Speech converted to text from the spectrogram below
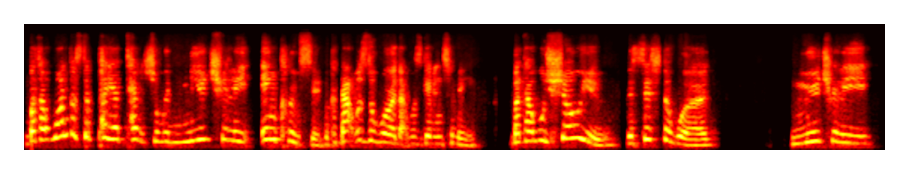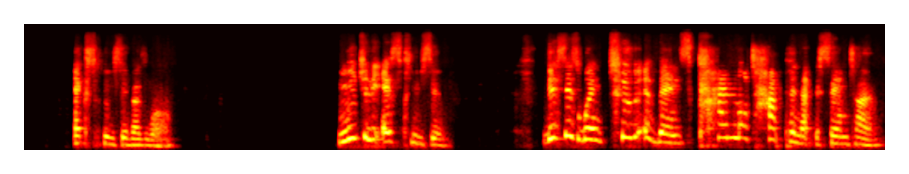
But I want us to pay attention with mutually inclusive, because that was the word that was given to me. But I will show you the sister word mutually exclusive as well mutually exclusive. This is when two events cannot happen at the same time.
